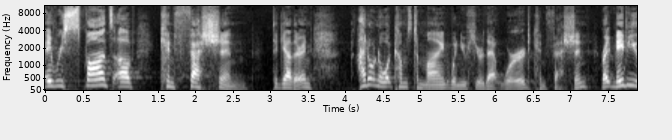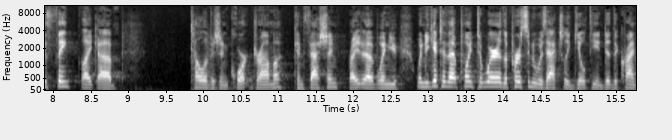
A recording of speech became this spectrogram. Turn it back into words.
a response of confession together. And I don't know what comes to mind when you hear that word, confession, right? Maybe you think like a television court drama, confession, right? Uh, when, you, when you get to that point to where the person who was actually guilty and did the crime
